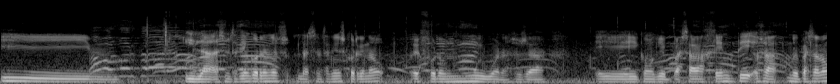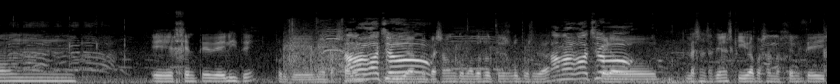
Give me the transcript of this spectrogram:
Y, y la sensación corriendo, las sensaciones corriendo eh, fueron muy buenas. O sea, eh, como que pasaba gente. O sea, me pasaron eh, gente de élite, porque me pasaron, me pasaron como dos o tres grupos de edad pero la sensación es que iba pasando gente y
